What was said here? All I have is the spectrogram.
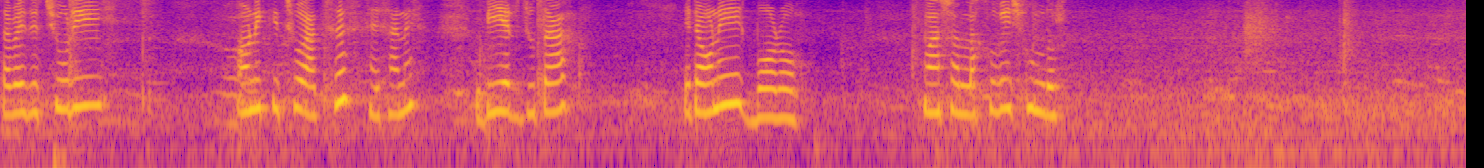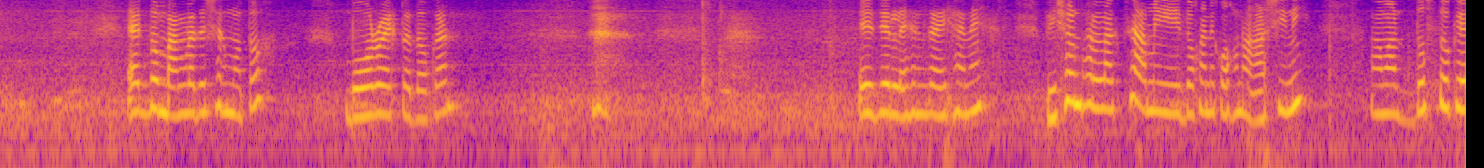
তারপরে যে চুড়ি, অনেক কিছু আছে এখানে। বিয়ের জুতা, এটা অনেক বড়। মাশাল্লাহ খুবই সুন্দর। একদম বাংলাদেশের মতো, বড় একটা দোকান। এই যে লেহেঙ্গা এখানে, ভীষণ ভালো লাগছে। আমি এই দোকানে কখনো আসিনি। আমার দোস্তকে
